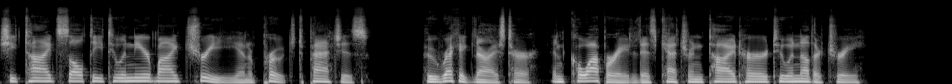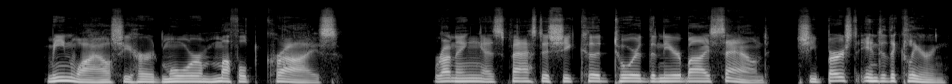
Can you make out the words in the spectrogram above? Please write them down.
she tied Salty to a nearby tree and approached Patches, who recognized her and cooperated as Katrin tied her to another tree. Meanwhile, she heard more muffled cries. Running as fast as she could toward the nearby sound, she burst into the clearing.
